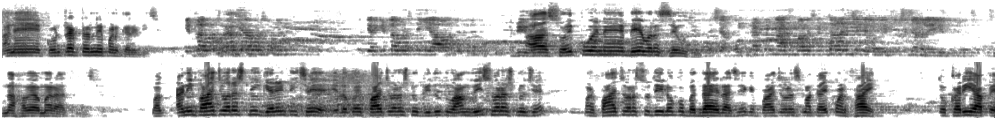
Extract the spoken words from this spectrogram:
અને કોન્ટ્રાક્ટરને પણ કરેલી છે. આ સોઈપું એને બે વર્ષ જેવું થયું છે ના હવે અમારા હાથમાં છે. આની પાંચ વર્ષની ગેરંટી છે. એ લોકોએ પાંચ વર્ષનું કીધું હતું. આમ વીસ વર્ષનું છે. પણ પાંચ વર્ષ સુધી એ લોકો બંધાયેલા છે કે પાંચ વર્ષમાં કંઈ પણ થાય તો કરી આપે.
